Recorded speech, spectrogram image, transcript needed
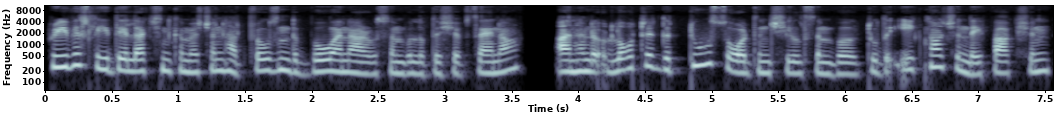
Previously, the Election Commission had frozen the bow and arrow symbol of the Shiv Sena and had allotted the two swords and shield symbol to the Eknath Shinde faction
